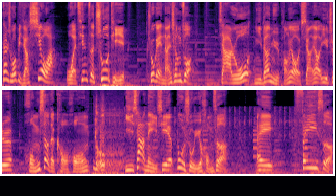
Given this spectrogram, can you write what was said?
但是我比较秀啊，我亲自出题，出给男生做。假如你的女朋友想要一支红色的口红，以下哪些不属于红色？A. 绯色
